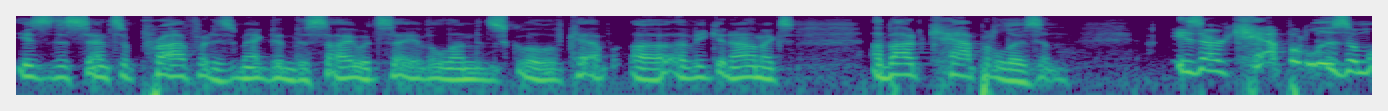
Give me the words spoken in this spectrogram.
is the sense of profit, as Meghnad Desai would say of the London School of, Cap, uh, of Economics, about capitalism. Is our capitalism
